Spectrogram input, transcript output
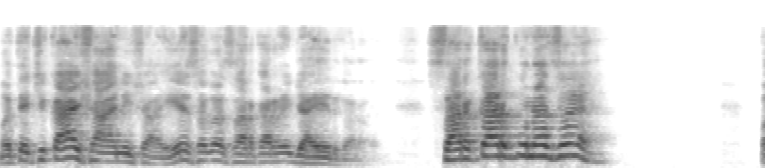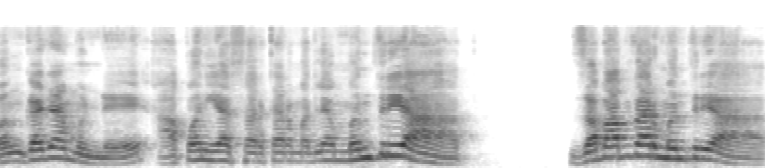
मग त्याची काय शहानिशा? हे सगळं सरकारने जाहीर करावं. सरकार कुणाचं आहे? पंकजा मुंडे आपण या सरकारमधल्या मंत्री आहात. जबाबदार मंत्री आहात.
